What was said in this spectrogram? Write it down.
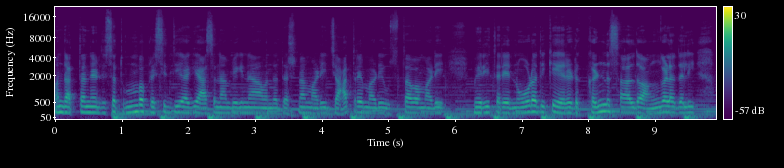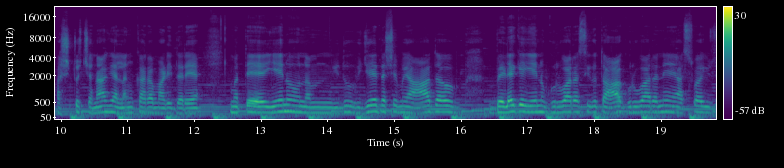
ಒಂದು ಹತ್ತನ್ನೆರಡು ದಿವಸ ತುಂಬ ಪ್ರಸಿದ್ಧಿಯಾಗಿ ಹಾಸನಾಂಬೆಗಿನ ಒಂದು ದರ್ಶನ ಮಾಡಿ, ಜಾತ್ರೆ ಮಾಡಿ, ಉತ್ಸವ ಮಾಡಿ ಮೆರೀತಾರೆ. ನೋಡೋದಕ್ಕೆ ಎರಡು ಕಣ್ಣು ಸಾಲದು ಅಂಗಳದಲ್ಲಿ ಅಷ್ಟು ಚೆನ್ನಾಗಿ ಅಲಂಕಾರ ಮಾಡಿದ್ದಾರೆ. ಮತ್ತು ಏನು ನಮ್ಮ ಇದು ವಿಜಯದಶಮಿ ಆದ ಬೆಳಗ್ಗೆ ಏನು ಗುರುವಾರ ಸಿಗುತ್ತೋ ಆ ಗುರುವಾರನೇ ಅಶ್ವಯುಜ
